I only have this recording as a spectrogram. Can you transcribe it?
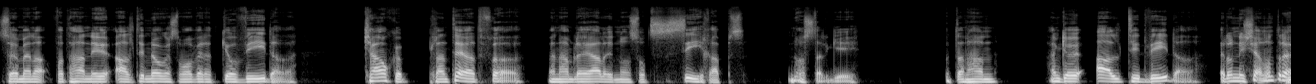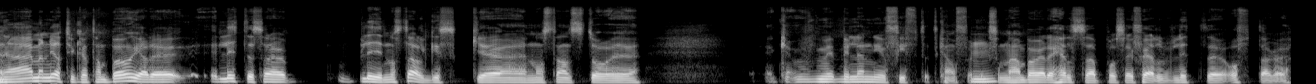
så jag menar, för att han är ju alltid någon som har velat gå vidare. Kanske planterat frö, men han blir aldrig någon sorts siraps-nostalgi. Utan han, han går ju alltid vidare. Eller ni känner inte det? nej, men jag tycker att han började lite sådär bli nostalgisk eh, någonstans då. Eh, millennieskiftet kanske. Mm. Liksom, när han började hälsa på sig själv lite oftare,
